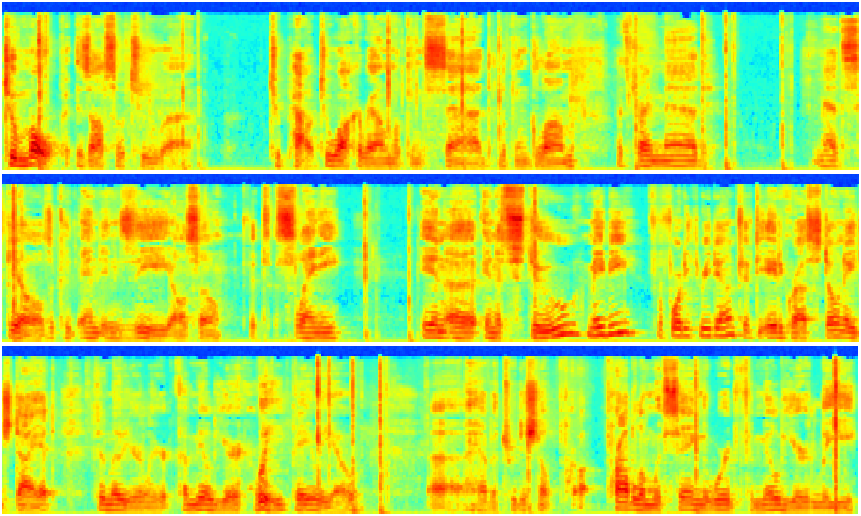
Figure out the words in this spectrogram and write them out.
to mope is also to uh, to pout, to walk around looking sad, looking glum. Let's try mad mad skills. It could end in Z also, if it's slangy. in a in a stew maybe for 43 down 58 across stone age diet familiarly familiarly paleo. Uh, i have a traditional pro- problem with saying the word familiarly.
